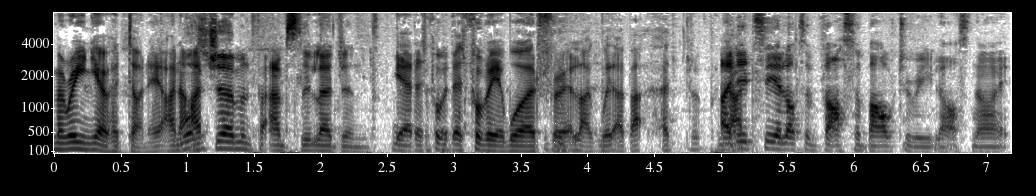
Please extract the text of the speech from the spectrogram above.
Mourinho had done it, I know. What's I, German for absolute legend? Yeah, there's probably there's probably a word for it. Like with about. Uh, I did see a lot of whataboutery last night,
